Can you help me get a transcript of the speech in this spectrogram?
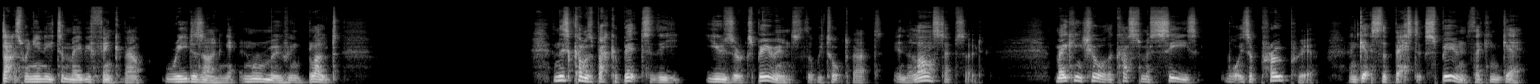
that's when you need to maybe think about redesigning it and removing bloat. And this comes back a bit to the user experience that we talked about in the last episode. Making sure the customer sees what is appropriate and gets the best experience they can get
